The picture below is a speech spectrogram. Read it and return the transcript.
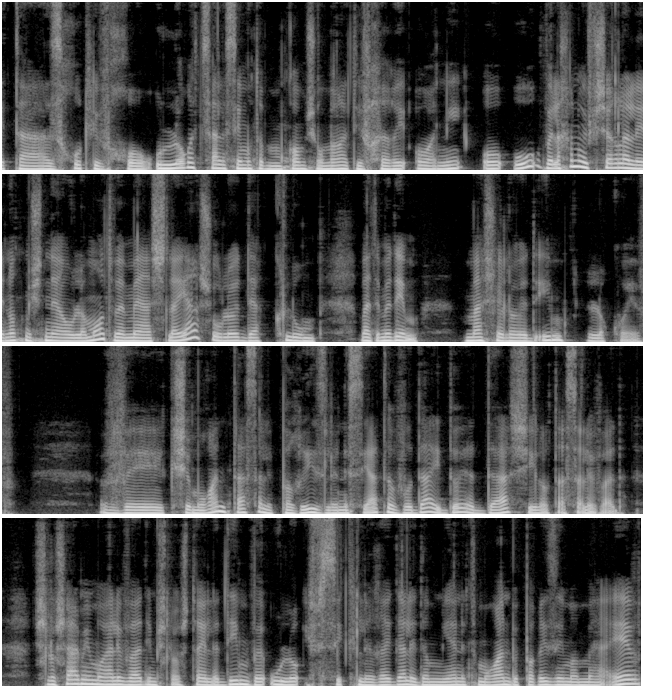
את הזכות לבחור. הוא לא רצה לשים אותה במקום שהוא אומר לה תבחרי או אני או הוא, ולכן הוא אפשר לה ליהנות משני העולמות ומהאשליה שהוא לא יודע כלום. ואתם יודעים, מה שלא יודעים לא כואב. וכשמורן טסה לפריז לנסיעת עבודה, עידו ידע שהיא לא טסה לבד. שלושה ימים הוא היה לבד עם שלושת הילדים, והוא לא הפסיק לרגע לדמיין את מורן בפריז עם המאהב,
